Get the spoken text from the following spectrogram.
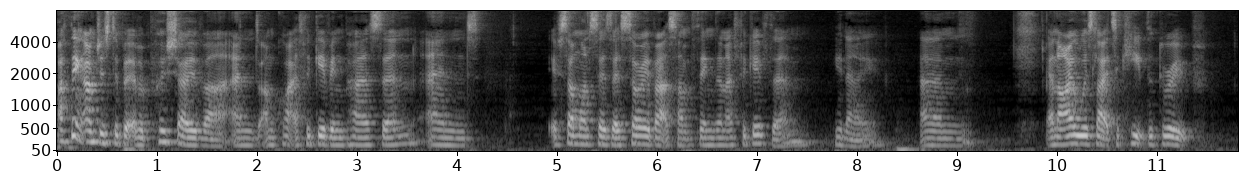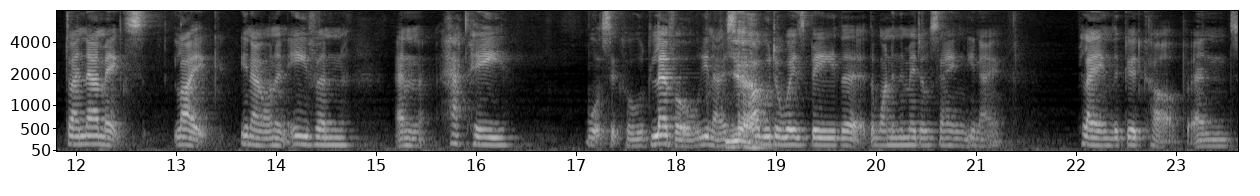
I think I'm just a bit of a pushover, and I'm quite a forgiving person. And if someone says they're sorry about something, then I forgive them. You know, um, and I always like to keep the group dynamics like you know on an even and happy. What's it called? Level, you know. So Yeah. I would always be the the one in the middle, saying, you know, playing the good cop and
